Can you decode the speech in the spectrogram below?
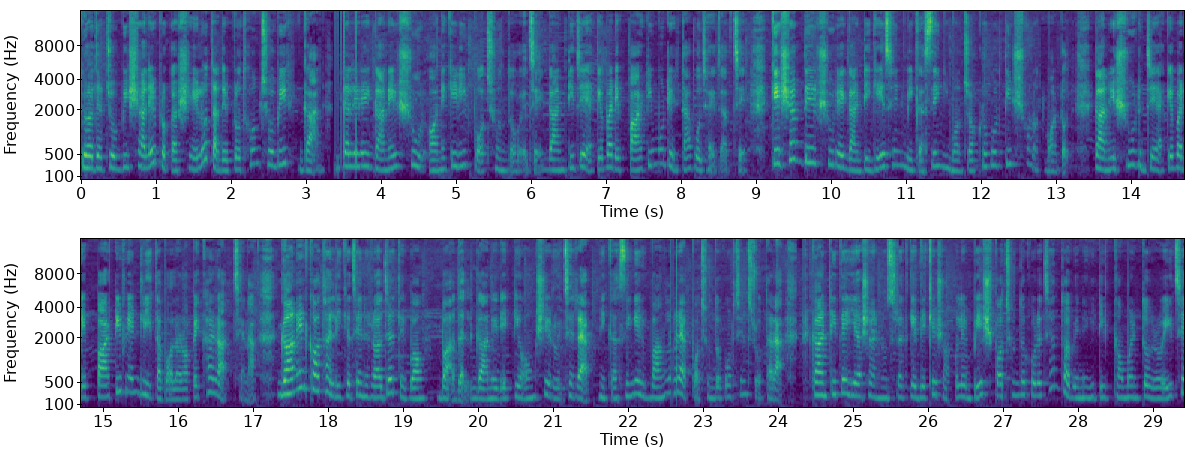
দু হাজার চব্বিশ সালে প্রকাশ্যে এলো তাদের প্রথম ছবির গান। মেন্টালের এই গানের সুর অনেকেরই পছন্দ হয়েছে। গানটি যে একেবারে পার্টি মুডের তা বোঝাই যাচ্ছে। কেশব দের সুরে গানটি গেয়েছেন মিকা সিং, ইমন চক্রবর্তী, সনৎ মণ্ডল। গানের সুর যে একেবারে পার্টি ফ্রেন্ডলি তা বলার অপেক্ষা রাখছে না। গানের কথা লিখেছেন রজত এবং বাদল। গানের একটি অংশে রয়েছে র্যাপ। মিকা সিং এর বাংলা র্যাপ পছন্দ করছেন শ্রোতারা। গানটিতে ইয়াশার নুসরাতকে দেখে সকলে বেশ পছন্দ করেছেন, তবে নেগেটিভ কমেন্ট তো রয়েছে।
